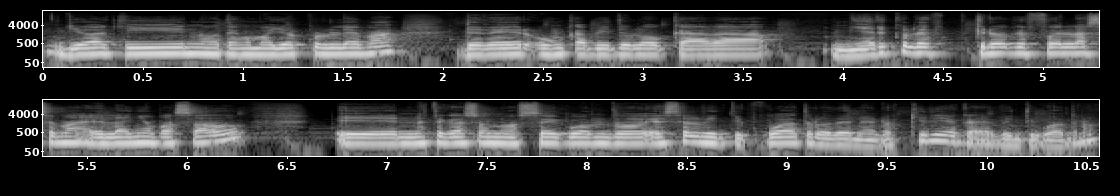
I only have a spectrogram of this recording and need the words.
Yo aquí no tengo mayor problema de ver un capítulo cada miércoles, creo que fue la semana, el año pasado. Eh, en este caso no sé cuándo es el 24 de enero. ¿Qué día cae el 24?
